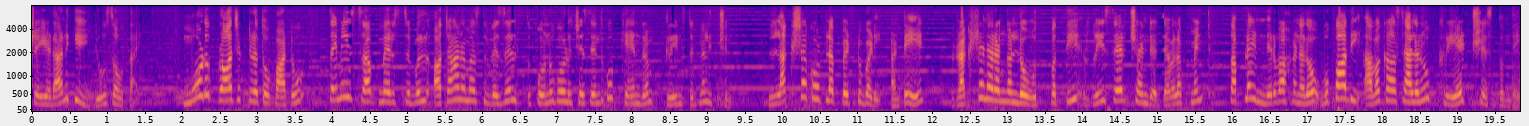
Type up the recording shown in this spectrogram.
చేయడానికి యూజ్ అవుతాయి. మూడు ప్రాజెక్టులతో పాటు సెమీ సబ్మెర్సిబుల్ అటానమస్ వెజిల్స్ కొనుగోలు చేసేందుకు కేంద్రం గ్రీన్ సిగ్నల్ ఇచ్చింది. లక్ష కోట్ల పెట్టుబడి అంటే రక్షణ రంగంలో ఉత్పత్తి రీసెర్చ్ అండ్ డెవలప్మెంట్ సప్లై నిర్వహణలో ఉపాధి అవకాశాలను క్రియేట్ చేస్తుంది.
